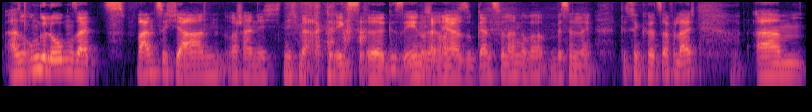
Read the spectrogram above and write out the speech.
also ungelogen seit 20 Jahren wahrscheinlich nicht mehr Akte X äh, gesehen oder naja, nicht. so ganz so lange, aber ein bisschen, läng- bisschen kürzer vielleicht. Ähm,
